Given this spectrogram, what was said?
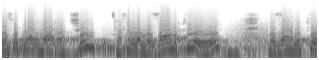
యేసుప్రభు వారు వచ్చి అసలు నిజానికి నిజానికి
